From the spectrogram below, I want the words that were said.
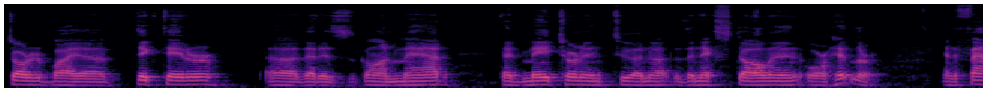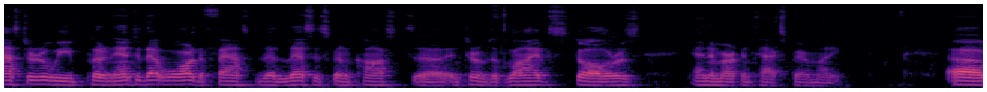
started by a dictator uh, that has gone mad that may turn into the next Stalin or Hitler. And the faster we put an end to that war, the faster, the less it's going to cost uh, in terms of lives, dollars, and American taxpayer money. Uh,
